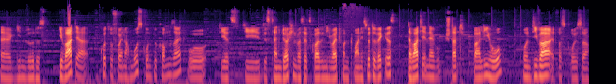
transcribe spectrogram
äh, gehen würdest. Ihr wart ja kurz bevor ihr nach Moosgrund gekommen seid, wo die jetzt die das kleine Dörfchen, was jetzt quasi nicht weit von Quanis Hütte weg ist, da wart ihr in der Stadt Baliho und die war etwas größer.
